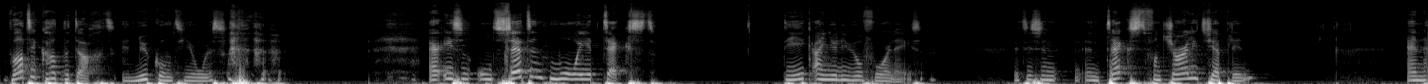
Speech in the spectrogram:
Wat ik had bedacht, en nu komt die jongens. er is een ontzettend mooie tekst die ik aan jullie wil voorlezen. Het is een, een tekst van Charlie Chaplin. En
